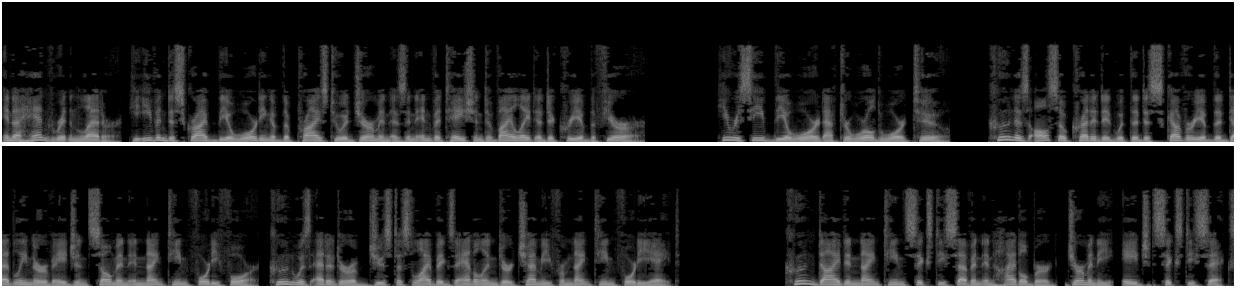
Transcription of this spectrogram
In a handwritten letter, he even described the awarding of the prize to a German as an invitation to violate a decree of the Führer. He received the award after World War II. Kuhn is also credited with the discovery of the deadly nerve agent soman in 1944. Kuhn was editor of Justus Liebig's Annalen der Chemie from 1948. Kuhn died in 1967 in Heidelberg, Germany, aged 66.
